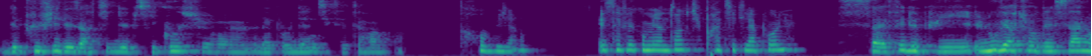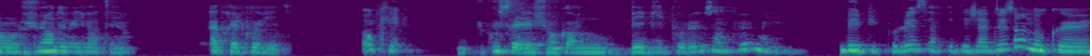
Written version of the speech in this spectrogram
d'éplucher des articles de psycho sur euh, la pole dance, etc. quoi. trop bien. Et ça fait combien de temps que tu pratiques la pole? Ça fait depuis l'ouverture des salles en juin 2021, après le Covid. Ok. Du coup, je suis encore une baby poleuse un peu, mais Baby poleuse, ça fait déjà deux ans, donc euh,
